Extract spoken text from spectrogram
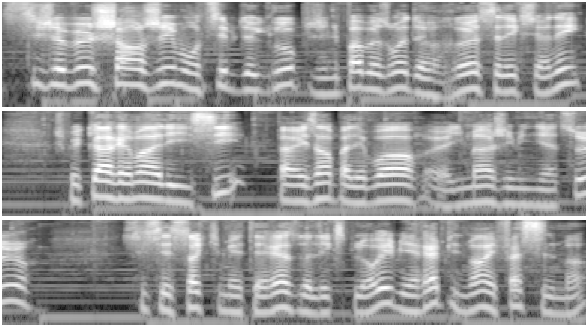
si je veux changer mon type de groupe, je n'ai pas besoin de resélectionner. Je peux carrément aller ici. Par exemple, aller voir euh, images et miniatures. Si c'est ça qui m'intéresse de l'explorer, bien rapidement et facilement.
